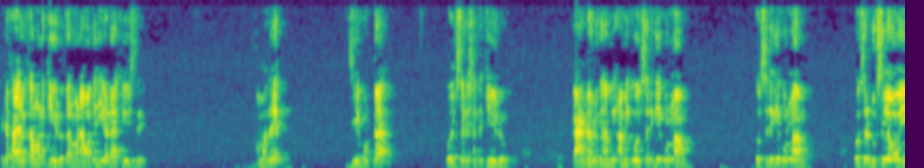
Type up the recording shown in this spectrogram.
এটা ফায়ার হলো, তার মানে কি হলো? তার মানে আমাদের ইয়েটা কি হয়েছে আমাদের জিএ ফোরটা ওয়েবসাইটের সাথে কি হলো কারেন্ট হলো কিন্তু আমি আমি কি ওয়েবসাইটে গিয়ে করলাম? ওয়েবসাইটে গিয়ে করলাম? ওয়েবসাইটে ঢুকছিলাম আমি।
